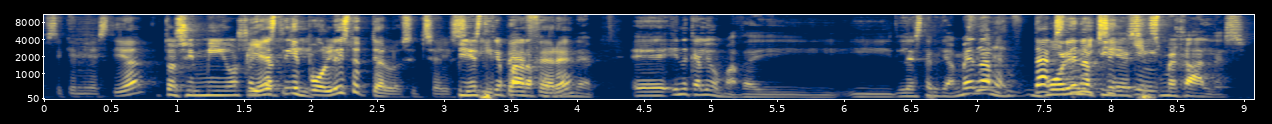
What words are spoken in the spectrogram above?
στην κενή αιστεία. Το σημείωσα. Πιέστηκε γιατί... πολύ στο τέλος η Chelsea. Πιέστηκε πάρα Υπέφερε. πολύ. Ναι. Ε, είναι καλή ομάδα η, η Leicester για μένα. Δεν είναι- εντάξει, Μπορεί δεν να έχει πιέσει ξεκινήσει. τις μεγάλες.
